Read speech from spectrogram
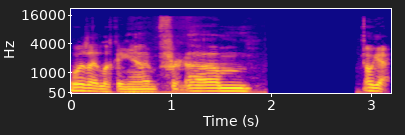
What was I looking at? For, um. Oh yeah.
